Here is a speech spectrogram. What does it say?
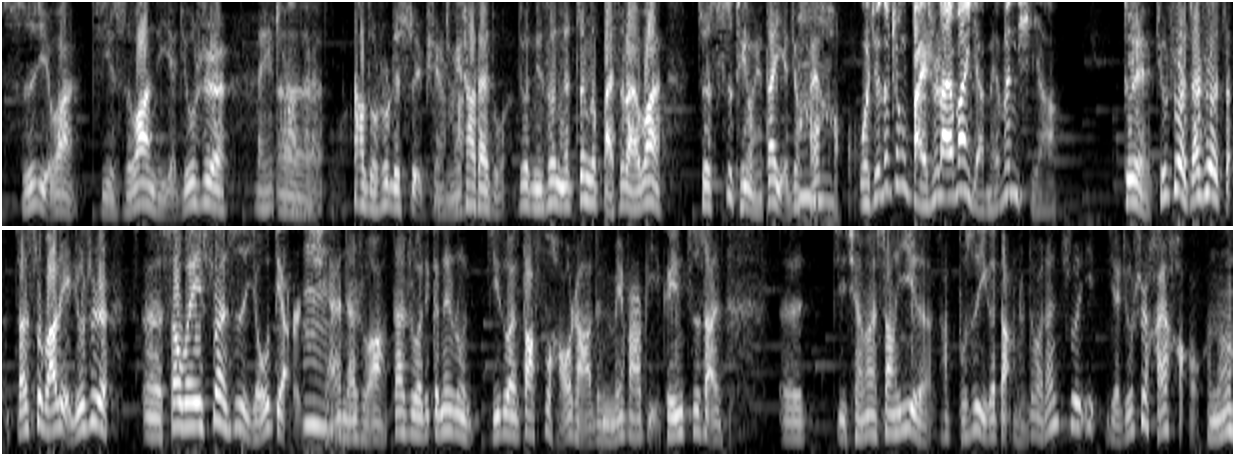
十几万、几十万的，也就是没差太呃多。大多数的水平没差太多。对吧，你说你能挣个百十来万，这是挺有钱，但也就还嗯好。我觉得挣百十来万也没问题啊。对，就说咱说咱咱说白了，也就是呃稍微算是有点儿钱，咱说啊，但说的跟那种极端大富豪啥的，你没法比，跟人资产呃几千万上亿的，他不是一个档次，对吧？咱说一也就是还好，可能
